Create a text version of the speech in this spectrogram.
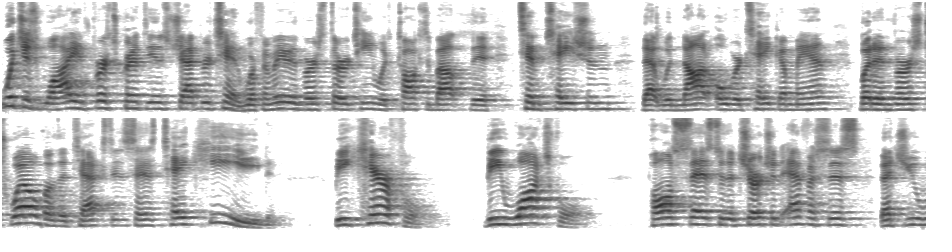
Which is why in 1 Corinthians chapter 10, we're familiar with verse 13, which talks about the temptation that would not overtake a man. But in verse 12 of the text, it says, Take heed, be careful, be watchful. Paul says to the church at Ephesus that you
